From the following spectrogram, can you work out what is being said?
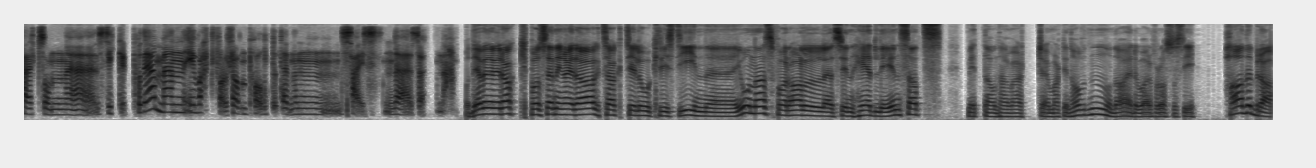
helt sånn uh, sikkert på det, men i hvert fall fra den 12. til den 16. 17. Og det var det vi rakk på sendinga i dag. Takk til Kristin Jonas for all sin hederlige innsats. Mitt navn har vært Martin Hovden, og da er det bare for oss å si ha det bra.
